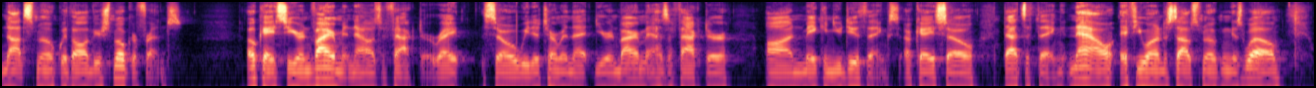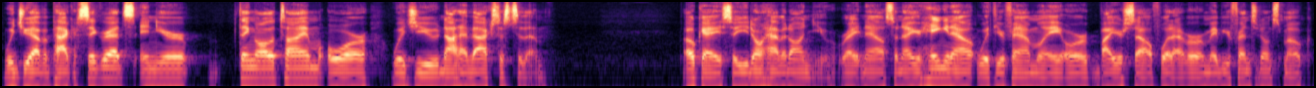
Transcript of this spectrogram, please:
not smoke with all of your smoker friends? Okay, so your environment now is a factor, right? So we determine that your environment has a factor on making you do things. Okay, so that's a thing. Now, if you wanted to stop smoking as well, would you have a pack of cigarettes in your thing all the time or would you not have access to them? Okay, so you don't have it on you right now. So now you're hanging out with your family or by yourself, whatever, or maybe your friends who don't smoke,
